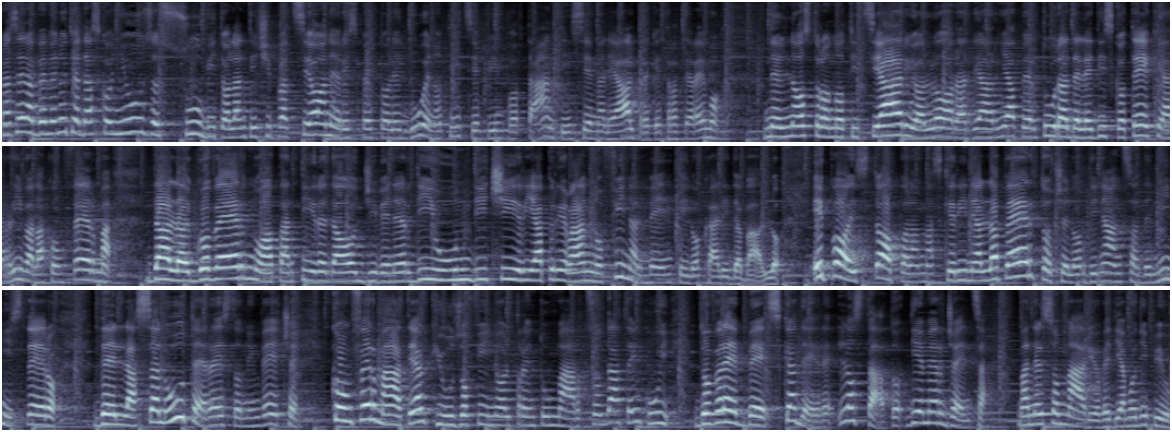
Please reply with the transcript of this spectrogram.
Buonasera, benvenuti ad Asco News. Subito l'anticipazione rispetto alle due notizie più importanti insieme alle altre che tratteremo nel nostro notiziario. Allora, riapertura delle discoteche, arriva la conferma dal governo, a partire da oggi venerdì 11 riapriranno finalmente i locali da ballo. E poi stop alla mascherine all'aperto, c'è l'ordinanza del Ministero della Salute, restano invece confermate al chiuso fino al 31 marzo, data in cui dovrebbe scadere lo stato di emergenza. Ma nel sommario vediamo di più.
